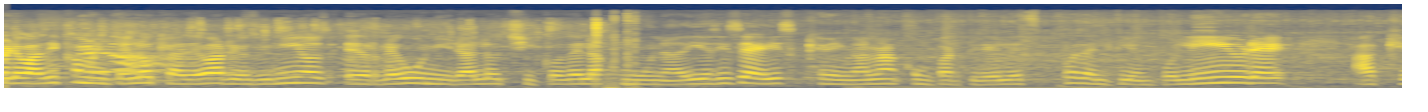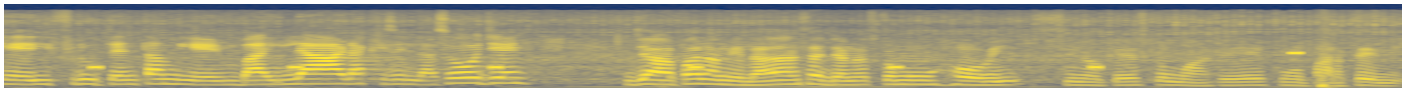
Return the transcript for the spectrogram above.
Pero básicamente lo que hace Barrios Unidos es reunir a los chicos de la Comuna 16 que vengan a compartir el, pues, el tiempo libre, a que disfruten también bailar, a que se las oyen. Ya para mí la danza ya no es como un hobby, sino que es como, hace, como parte de mí.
